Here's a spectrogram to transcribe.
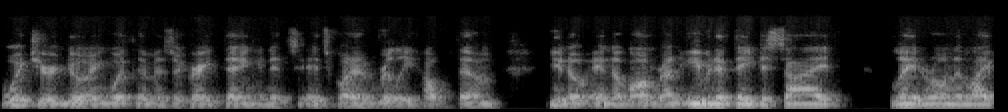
what you're doing with them is a great thing and it's it's going to really help them you know in the long run even if they decide later on in life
